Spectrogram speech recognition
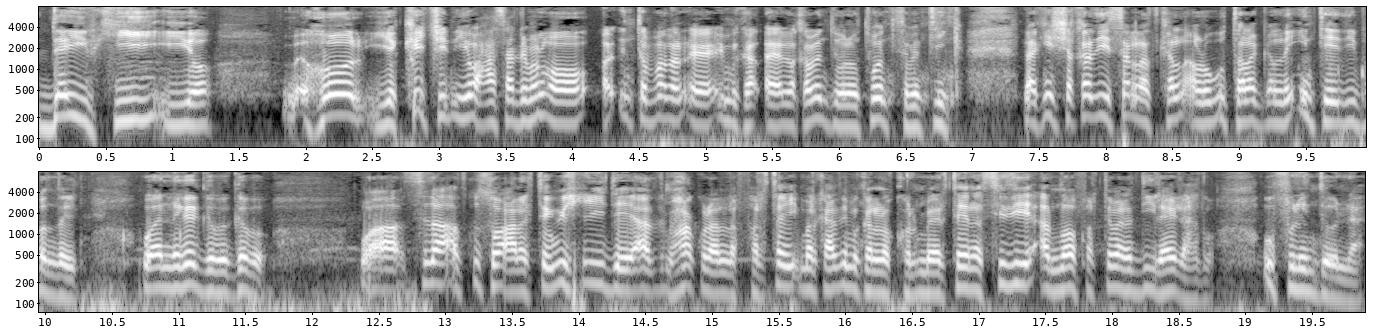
dayrkii iyo hall iyo kitchen iyo waxaasaa dhiman oo inta badan eh, imika eh, la qaban doono ka laakiin shaqadii sanadkan aan lagu talagalnay inteedii badnayd waa naga gebagebo waa sidaa aad ku soo aragtay wixii dee aad maxaa ku la fartay. Markaad iminka la kormeertayna sidii aad noo fartay baan haddii ilahay dhahdo u fulin doonaa.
